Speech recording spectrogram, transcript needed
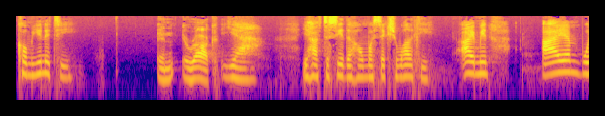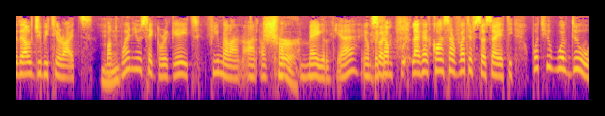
community. In Iraq, Yeah, you have to see the homosexuality. I mean, I am with LGBT rights, but when you segregate female and, Sure. male, yeah, you It's become like- like, a conservative society. What you will do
